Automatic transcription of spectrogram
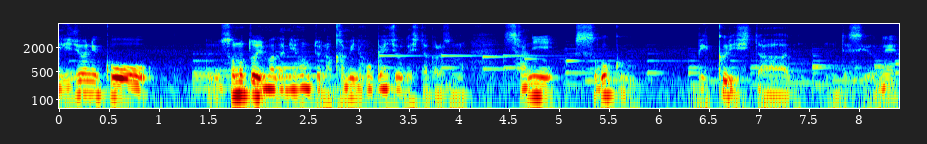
非常にこうその当時まだ日本というのは紙の保険証でしたからその差にすごくびっくりしたんですよね。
